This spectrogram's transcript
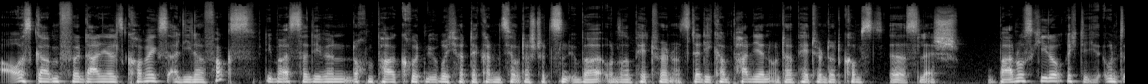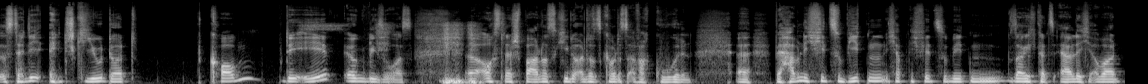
Ausgaben für Daniels Comics, Alina Fox, die Meister, die wir noch ein paar Kröten übrig hat, der kann uns ja unterstützen über unsere Patreon- und Steady-Kampagnen unter patreon.com äh, slash Bahnhofskino, richtig, und steadyhq.com De, irgendwie sowas. äh, auch slash Bahnhofskino, ansonsten kann man das einfach googeln. Äh, wir haben nicht viel zu bieten, ich habe nicht viel zu bieten, sage ich ganz ehrlich, aber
